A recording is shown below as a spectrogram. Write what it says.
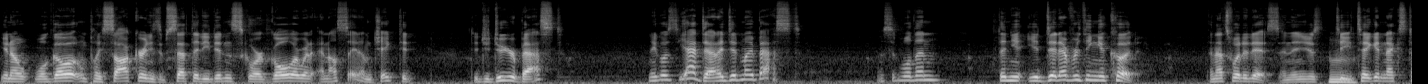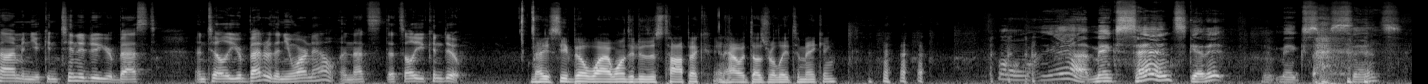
You know, will go out and play soccer, and he's upset that he didn't score a goal or what. And I'll say to him, Jake, did did you do your best? And he goes, Yeah, Dad, I did my best. I said, well then, then you, you did everything you could, and that's what it is. And then you just you take it next time, and you continue to do your best until you're better than you are now, and that's that's all you can do. Now you see, Bill, why I wanted to do this topic and how it does relate to making. Well, yeah, it makes sense. Get it? It makes sense.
